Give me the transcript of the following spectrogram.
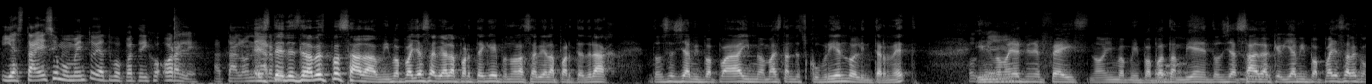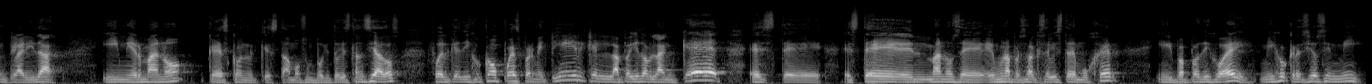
y hasta ese momento ya tu papá te dijo, órale, a talonearme. Este, desde la vez pasada, mi papá ya sabía la parte gay, pero no la sabía la parte drag. Entonces ya mi papá y mi mamá están descubriendo el internet. Y mi mamá ya tiene face, ¿no? Y mi, mi papá Oh. también. Entonces ya sabe, que ya mi papá ya sabe con claridad. Y mi hermano, que es con el que estamos un poquito distanciados, fue el que dijo, ¿cómo puedes permitir que el apellido Blanquet este, esté en manos de una persona que se viste de mujer? Y mi papá dijo, hey, mi hijo creció sin mí.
